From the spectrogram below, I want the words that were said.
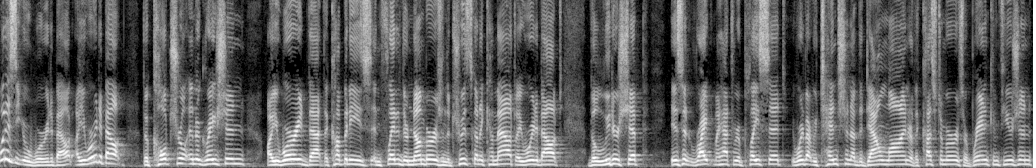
What is it you're worried about? Are you worried about the cultural integration? Are you worried that the company's inflated their numbers and the truth's going to come out? Are you worried about the leadership isn't right, might have to replace it? You're worried about retention of the downline or the customers or brand confusion?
